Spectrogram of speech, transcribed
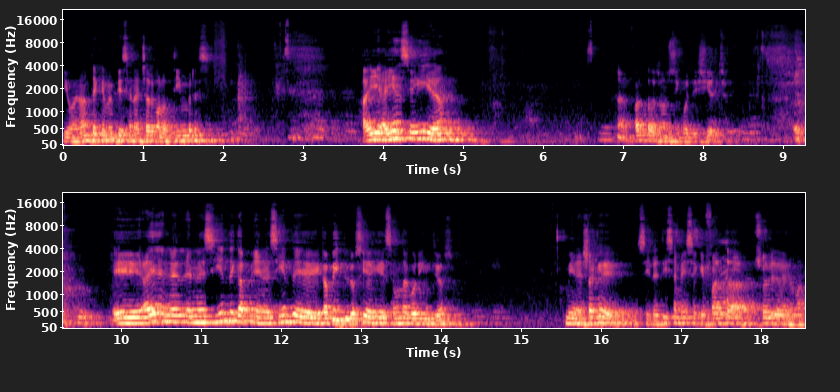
y bueno, antes que me empiecen a echar con los timbres, ahí, ahí enseguida no, falta son 57. Eh, ahí en el, siguiente en el siguiente capítulo, sí, ahí de 2 Corintios. Miren, ya que si Leticia me dice que falta, yo le doy nomás.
